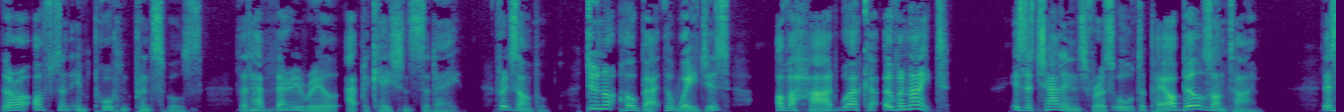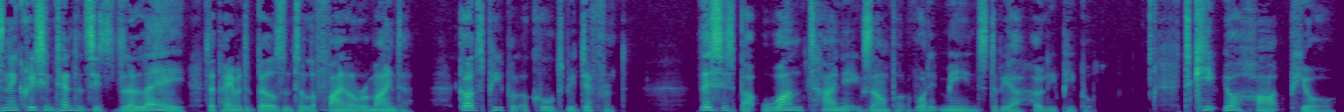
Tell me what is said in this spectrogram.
There are often important principles that have very real applications today. For example, do not hold back the wages of a hard worker overnight. It's a challenge for us all to pay our bills on time. There's an increasing tendency to delay the payment of bills until the final reminder. God's people are called to be different. This is but one tiny example of what it means to be a holy people. To keep your heart pure,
